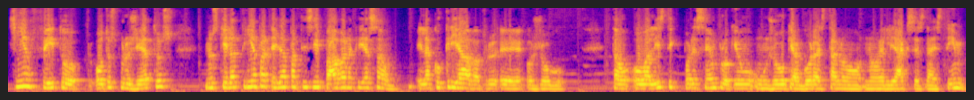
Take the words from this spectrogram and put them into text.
tinham feito outros projetos nos que ela tinha ela participava na criação, ela co-criava eh, o jogo. Então, o Ballistic, por exemplo, que é um, um, jogo que agora está no, no Early Access da Steam,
